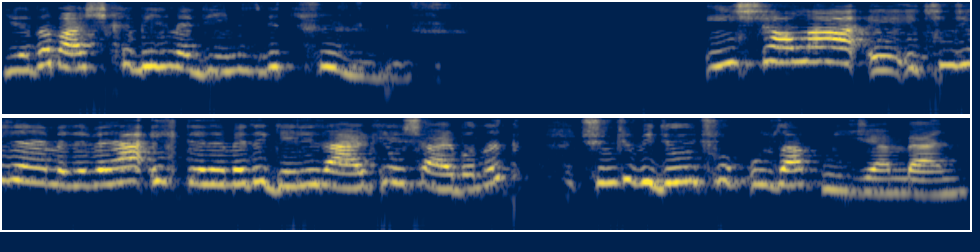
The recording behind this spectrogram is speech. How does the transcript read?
Ya da başka bilmediğimiz bir türdür. İnşallah e, ikinci denemede veya ilk denemede gelir arkadaşlar balık. Çünkü videoyu çok uzatmayacağım ben.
